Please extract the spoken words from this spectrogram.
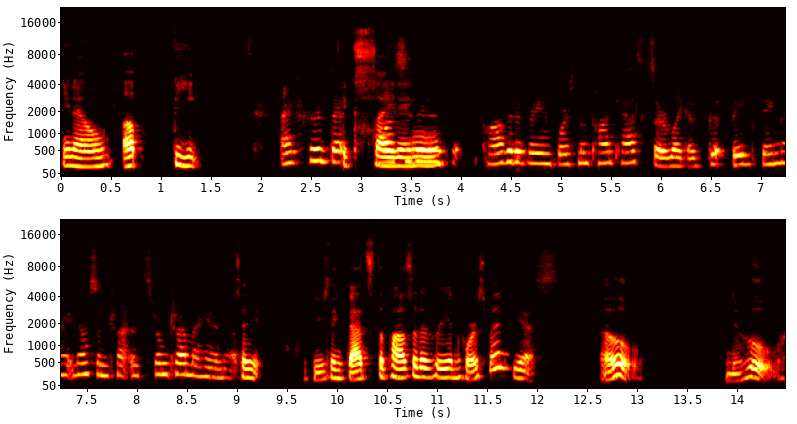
you know, upbeat. I've heard that Exciting. positive positive reinforcement podcasts are like a good big thing right now. So I'm trying. So I'm trying my hand at. it. So, do you think that's the positive reinforcement? Yes. Oh, no,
